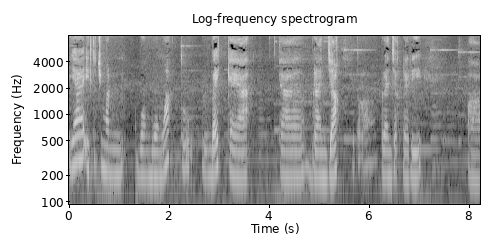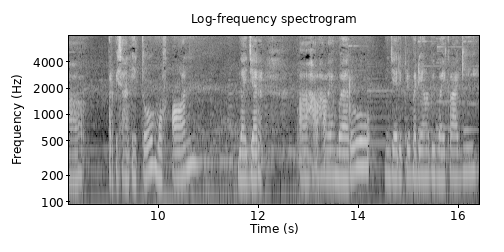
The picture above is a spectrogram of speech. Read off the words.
ya itu cuman buang-buang waktu. Lebih baik kayak kayak beranjak gitu loh. Beranjak dari uh, perpisahan itu move on belajar hal-hal uh, yang baru menjadi pribadi yang lebih baik lagi.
